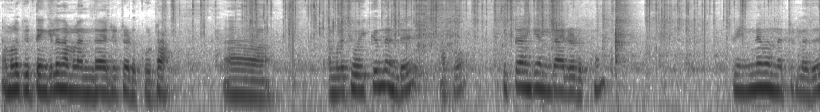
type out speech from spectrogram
നമ്മൾ കിട്ടുമെങ്കിൽ നമ്മൾ എന്തായാലും ഇട്ട് എടുക്കും കേട്ടോ നമ്മൾ ചോദിക്കുന്നുണ്ട്. അപ്പോൾ കിട്ടുമെങ്കിൽ എന്തായാലും എടുക്കും. പിന്നെ വന്നിട്ടുള്ളത്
